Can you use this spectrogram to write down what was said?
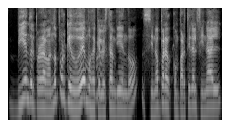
viendo el programa, no porque dudemos de que lo ah. están viendo, sino para compartir al final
